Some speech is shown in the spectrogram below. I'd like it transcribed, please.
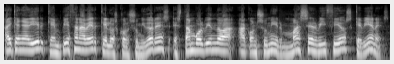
hay que añadir que empiezan a ver que los consumidores están volviendo a, consumir más servicios que bienes.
